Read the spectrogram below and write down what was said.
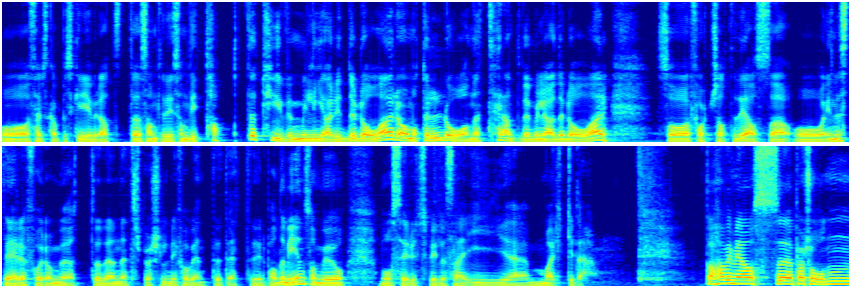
Og selskapet skriver at samtidig som de tapte 20 milliarder dollar og måtte låne 30 milliarder dollar, så fortsatte de altså å investere for å møte den etterspørselen de forventet etter pandemien, som jo nå ser utspille seg i eh, markedet. Da har vi med oss eh, personen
